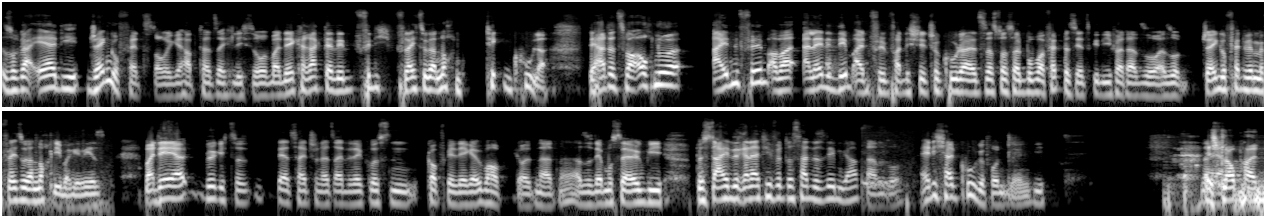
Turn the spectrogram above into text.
sogar eher die Django Fett-Story gehabt, tatsächlich so. Weil der Charakter, den finde ich vielleicht sogar noch einen Ticken cooler. Der hatte zwar auch nur einen Film, aber allein in dem einen Film fand ich den schon cooler als das, was halt Boba Fett bis jetzt geliefert hat. So. Also Django Fett wäre mir vielleicht sogar noch lieber gewesen. Weil der ja wirklich zu der Zeit schon als einer der größten Kopfgeldjäger überhaupt gegolten hat. Ne? Also der muss ja irgendwie bis dahin ein relativ interessantes Leben gehabt haben. So. Hätte ich halt cool gefunden irgendwie. Naja. Ich glaube halt,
